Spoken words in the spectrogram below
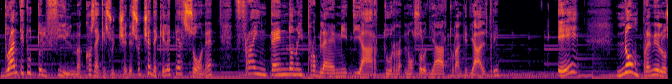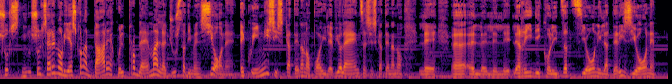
Durante tutto il film, cos'è che succede? Succede che le persone fraintendono i problemi di Arthur, non solo di Arthur, anche di altri, e non prenderlo sul, sul, serio non riescono a dare a quel problema la giusta dimensione. E quindi si scatenano poi le violenze, si scatenano le, eh, le, le, le ridicolizzazioni, la derisione.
